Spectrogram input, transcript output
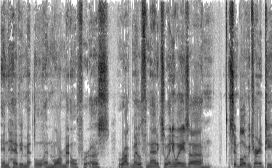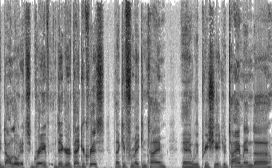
and heavy metal and more metal for us rock metal fanatics. So, anyways, uh, Symbol of Eternity. Download it. Grave Digger. Thank you, Chris. Thank you for making time, and we appreciate your time. And uh,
